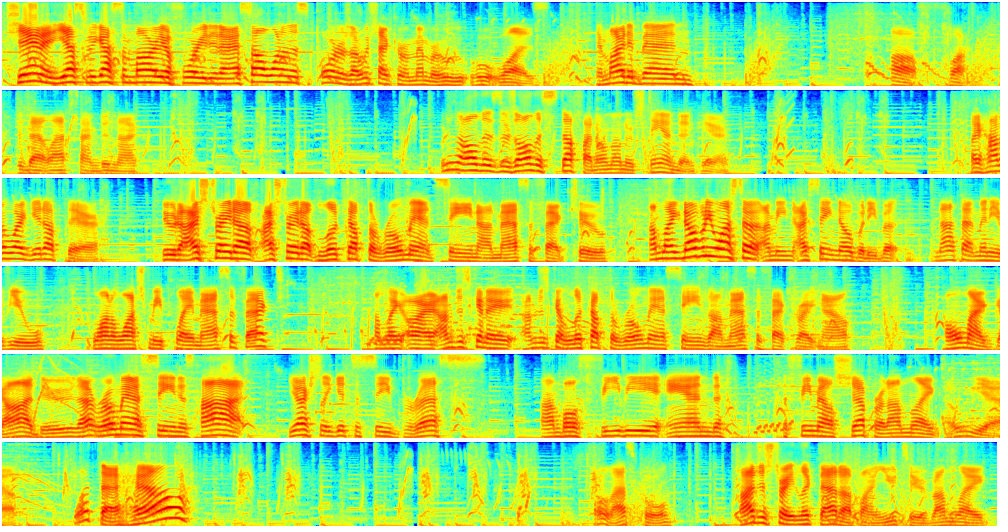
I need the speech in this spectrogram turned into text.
Shannon, yes, we got some Mario for you today. I saw one of the supporters. I wish I could remember who, who it was. It might have been... Oh, fuck. Did that last time, didn't I? What is all this? There's all this stuff I don't understand in here. Like, how do I get up there? Dude, I straight up, I straight up looked up the romance scene on Mass Effect 2. I'm like, nobody wants to, I mean, I say nobody, but not that many of you want to watch me play Mass Effect. I'm like, all right, I'm just gonna, I'm just gonna look up the romance scenes on Mass Effect right now. Oh my god, dude, that romance scene is hot. You actually get to see breasts on both Phoebe and the female Shepard. I'm like, oh yeah. What the hell? Oh, that's cool. I just straight looked that up on YouTube. I'm like,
